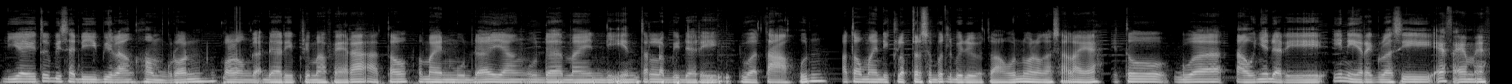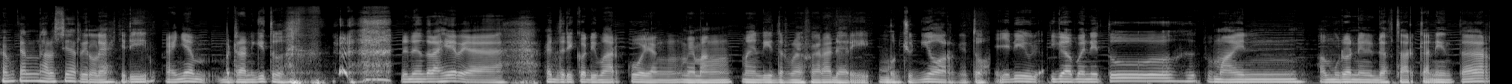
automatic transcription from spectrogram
dia itu bisa dibilang homegrown kalau nggak dari Primavera atau pemain muda yang udah main di Inter lebih dari 2 tahun atau main di klub tersebut lebih dari 2 tahun kalau nggak salah ya. Itu gua taunya dari ini regulasi FM. FM kan harusnya real ya. Jadi kayaknya beneran gitu. Dan yang terakhir ya Federico Di Marco yang memang main di Inter Primavera dari umur junior gitu. Ya, jadi tiga pemain itu pemain homegrown yang didaftarkan Inter.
